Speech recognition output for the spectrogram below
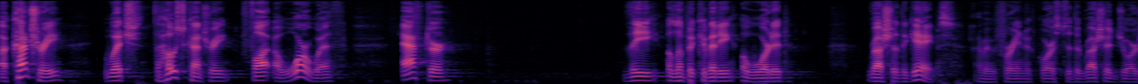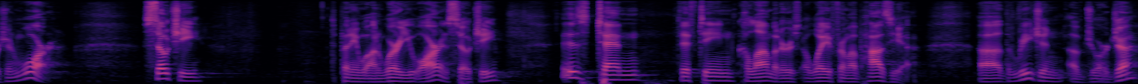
a country which the host country fought a war with after the Olympic Committee awarded Russia the Games. I'm referring, of course, to the Russia-Georgian War. Sochi, depending on where you are in Sochi, is 10, 15 kilometers away from Abkhazia, uh, the region of Georgia,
